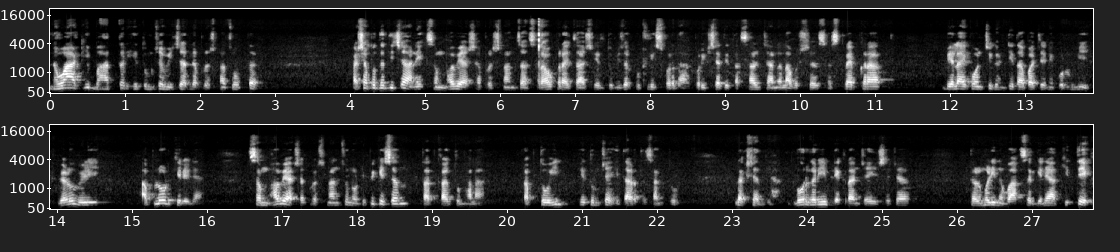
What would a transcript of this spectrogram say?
नवा आठी बहात्तर हे तुमच्या विचारल्या प्रश्नाचं उत्तर. अशा पद्धतीच्या अनेक संभाव्य अशा प्रश्नांचा सराव करायचा असेल तुम्ही जर कुठली स्पर्धा परीक्षा देत असाल चॅनल अवश्य सबस्क्राईब करा. बेल आयकॉनची घंटी दाबा जेणेकरून मी वेळोवेळी अपलोड केलेल्या संभाव्य अशा प्रश्नांचं नोटिफिकेशन तात्काळ तुम्हाला प्राप्त होईल हे तुमच्या हितार्थ सांगतो. लक्षात घ्या गोरगरीब लेकरांच्या यशाच्या तळमळीनं वाक्सर गेल्या कित्येक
